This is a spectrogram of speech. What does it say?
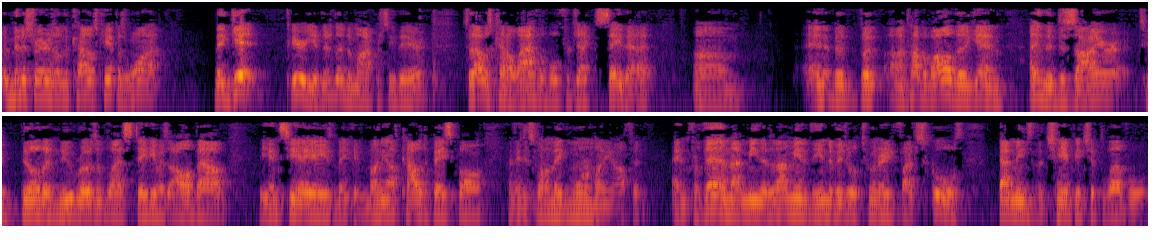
administrators on the college campus want, they get. Period. There's no democracy there. So that was kind of laughable for Jack to say that. Um, and but but on top of all of it, again, I think the desire to build a new Rosenblatt Stadium is all about the NCAA is making money off college baseball, and they just want to make more money off it. And for them, that mean that does not mean that the individual 285 schools. That means the championship level.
